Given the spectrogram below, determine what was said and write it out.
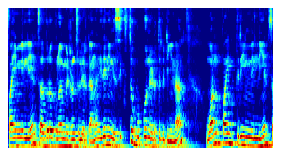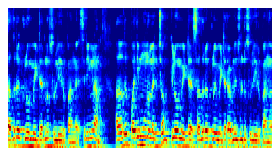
ஃபைவ் மில்லியன் சதுர கிலோமீட்டர்னு சொல்லியிருக்காங்க. இதே நீங்கள் சிக்ஸ்த்து புக்குன்னு எடுத்துக்கிட்டிங்கன்னா ஒன் பாயிண்ட் த்ரீ மில்லியன் சதுர கிலோமீட்டர்னு சொல்லியிருப்பாங்க. சரிங்களா? அதாவது பதிமூணு லட்சம் கிலோமீட்டர் சதுர கிலோமீட்டர் அப்படின்னு சொல்லிட்டு சொல்லியிருப்பாங்க.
